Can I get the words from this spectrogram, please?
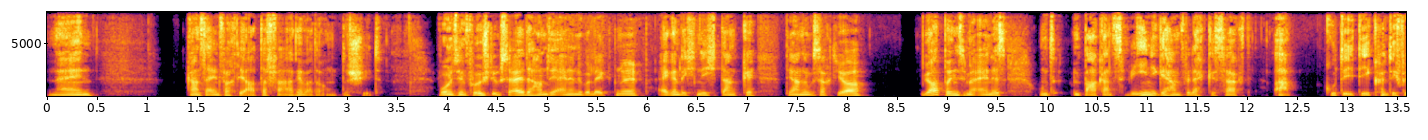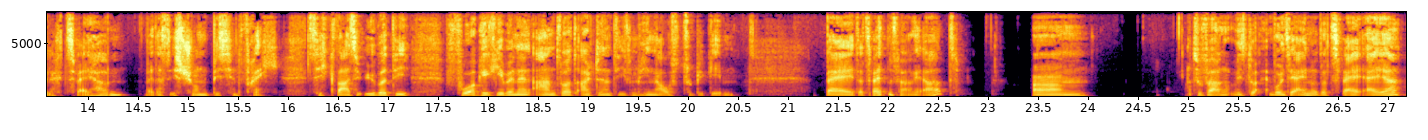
Nein. Ganz einfach die Art der Frage war der Unterschied. Wollen Sie ein Frühstücksei? Da haben die einen überlegt, nee, eigentlich nicht, danke. Die anderen gesagt, ja, ja, bringen Sie mir eines. Und ein paar ganz wenige haben vielleicht gesagt, ah, gute Idee, könnte ich vielleicht zwei haben? Weil das ist schon ein bisschen frech, sich quasi über die vorgegebenen Antwortalternativen hinaus zu begeben. Bei der zweiten Frageart, ähm, zu fragen, willst du, wollen Sie ein oder zwei Eier?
